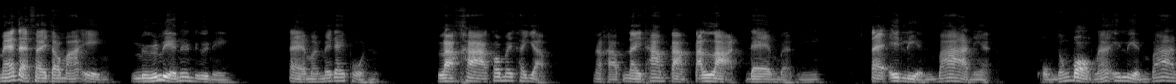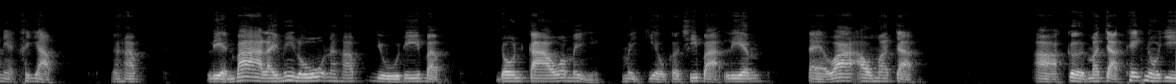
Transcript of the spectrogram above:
แม้แต่ไซตามะเอง หรือเหรียญอื่นๆเอง แต่มันไม่ได้ผล ราคาก็ไม่ขยับนะครับ ในท่ามกลางตลาดแดงแบบนี้ แต่ไอเหรียญบ้าเนี่ย ผมต้องบอกนะไอเหรียญบ้าเนี่ยขยับนะครับ เหรียญบ้าอะไรไม่รู้นะครับ อยู่ดีแบบโดนกาวว่าไม่ไม่เกี่ยวกับชิบะเรียม แต่ว่าเอามาจากอ่าเกิดมาจากเทคโนโลยี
